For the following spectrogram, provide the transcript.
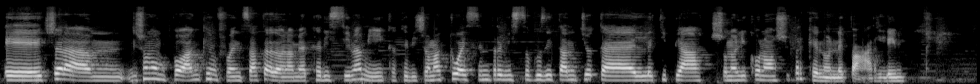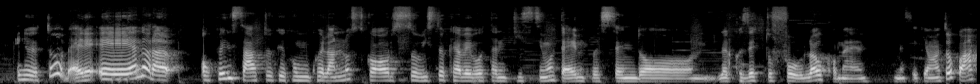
e c'era, mm, diciamo, un po' anche influenzata da una mia carissima amica che diceva: Ma tu hai sempre visto così tanti hotel, ti piacciono, li conosci, perché non ne parli? E io ho detto: Va bene. E allora ho pensato che comunque l'anno scorso, visto che avevo tantissimo tempo, essendo nel cosiddetto follow, come, come si è chiamato qua,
